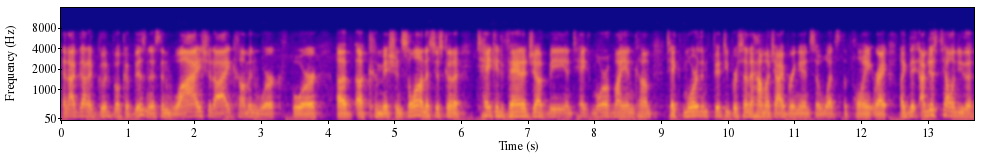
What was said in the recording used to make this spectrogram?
and I've got a good book of business, then why should I come and work for a, a commission salon that's just going to take advantage of me and take more of my income, take more than 50% of how much I bring in. So what's the point, right? Like the, I'm just telling you the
